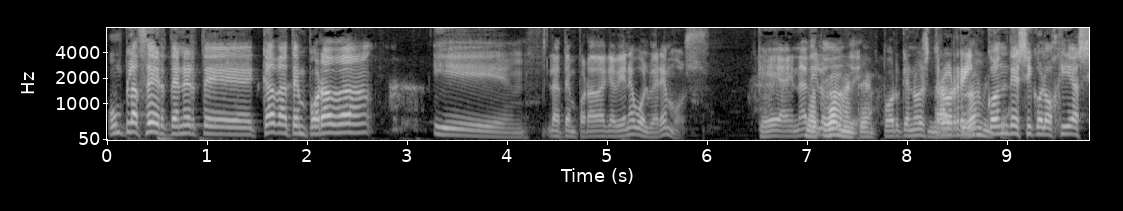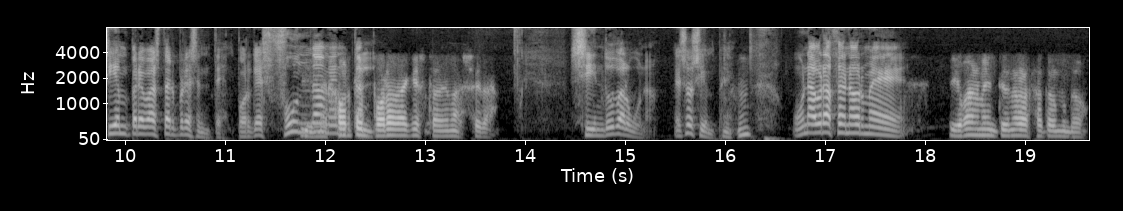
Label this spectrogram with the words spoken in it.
Un placer tenerte cada temporada y la temporada que viene volveremos. Que nadie lo dude, porque nuestro rincón de psicología siempre va a estar presente, porque es fundamental. mejor temporada que esta además será. Sin duda alguna, eso siempre. Uh -huh. Un abrazo enorme. Igualmente, un abrazo a todo el mundo.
